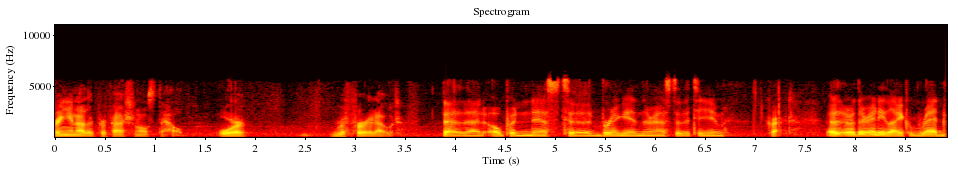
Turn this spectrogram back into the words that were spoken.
bring in other professionals to help or refer it out. That, that openness to bring in the rest of the team. Correct. Are, are, there any like red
